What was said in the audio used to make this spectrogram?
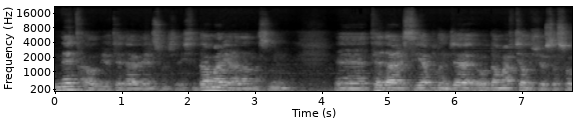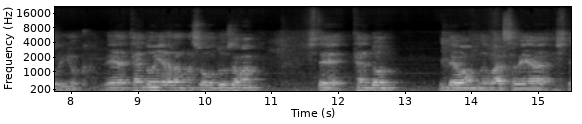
net alınıyor tedavilerin sonuçları. İşte damar yaralanmasının e, tedavisi yapılınca o damar çalışıyorsa sorun yok. Veya tendon yaralanması olduğu zaman işte tendon devamlılığı varsa veya işte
